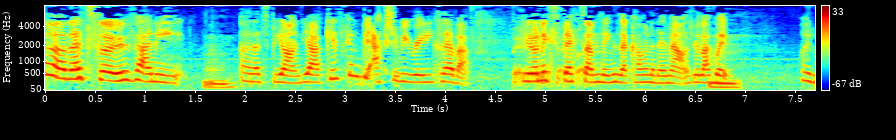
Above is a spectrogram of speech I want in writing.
Oh, that's so funny. Mm. Oh, that's beyond. Yeah, kids can be actually be really clever. you don't expect some things that come out of their mouths. You're like, wait, mm. wait,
